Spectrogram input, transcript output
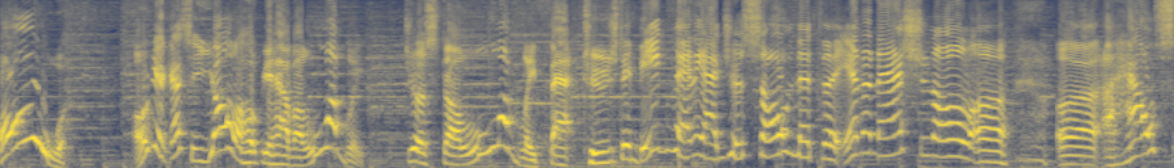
Oh! Oh, dear, see y'all. I hope you have a lovely, just a lovely Fat Tuesday. Big Fatty, I just saw that the International uh, uh, house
